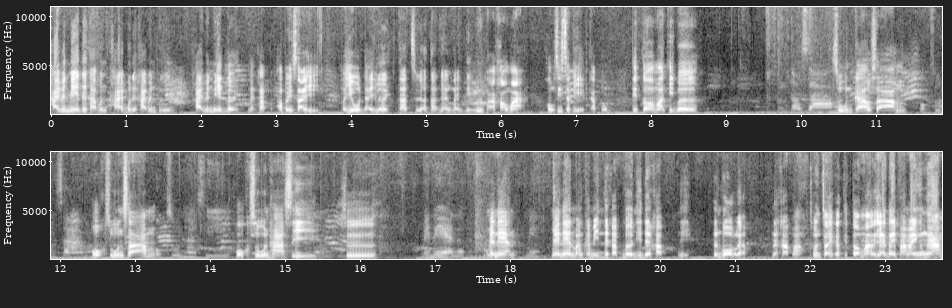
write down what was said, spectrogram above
ขายเป็นเมตรด้วยครับมันขายบริขายเป็นผืนขายเป็นเมตรเลยนะครับ เอาไปใส่ประโยชน์ใดเลย ตัดเสือตัดยางไหนนี่คือพาเข้ามาของซีสะเกตครับผม ติดต่อมาที่เบอร์ ศูนย์เก้าสาม0 9 3หกศูนย์สาม6 0 3หกศูนย์ห้าสี่6 0 5 4ซื้อไม่แน่นะแม่แน่นแม่นแม่แน่นมันขมินนะครับเบอร์นี้ด้วยครับนี่เพิ่นบอกแล้วนะครับอะสนใจก็ติดต่อมาอยากได้ผ้าไหมงาม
